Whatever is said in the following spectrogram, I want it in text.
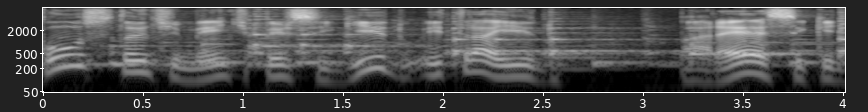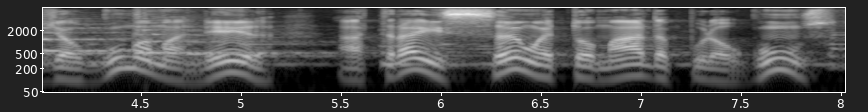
constantemente perseguido e traído. Parece que, de alguma maneira, a traição é tomada por alguns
